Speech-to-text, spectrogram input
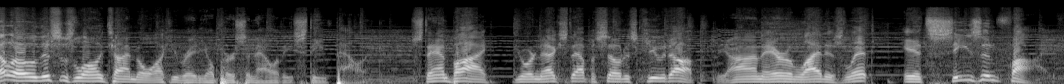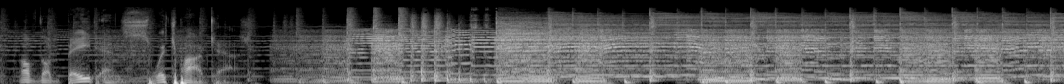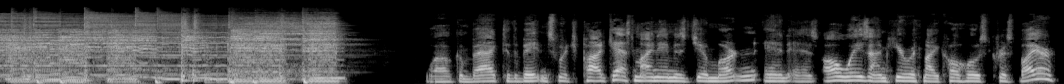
Hello, this is longtime Milwaukee radio personality Steve Palec. Stand by. Your next episode is queued up. The on air light is lit. It's season five of the Bait and Switch podcast. Welcome back to the Bait and Switch podcast. My name is Jim Martin, and as always, I'm here with my co-host Chris Beyer.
